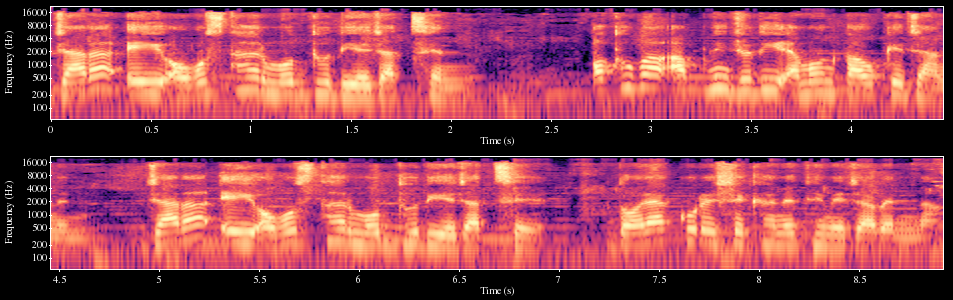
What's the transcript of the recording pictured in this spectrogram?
যারা এই অবস্থার মধ্য দিয়ে যাচ্ছেন, অথবা আপনি যদি এমন কাউকে জানেন, যারা এই অবস্থার মধ্য দিয়ে যাচ্ছে, দয়া করে সেখানে থেমে যাবেন না।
